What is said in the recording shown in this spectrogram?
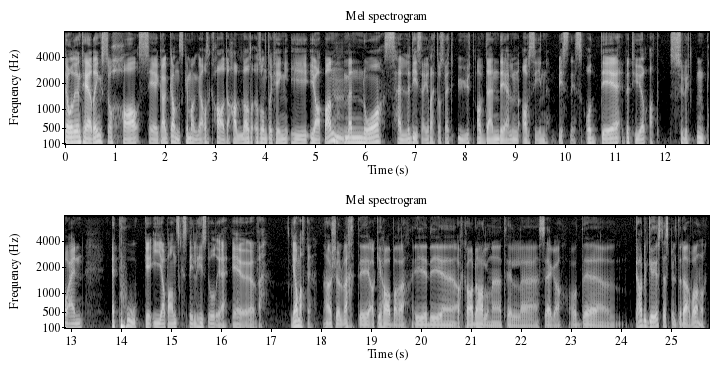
Til orientering så har Sega ganske mange arkadehaller rundt omkring i Japan, men nå selger de seg rett og slett ut av den delen av sin business. Og det betyr at slutten på en epoke i japansk spillhistorie er over. Ja, Martin. Jeg har sjøl vært i Akihabara, i de eh, arkadehallene til eh, Sega. Og det Ja, det gøyeste jeg spilte der, var nok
